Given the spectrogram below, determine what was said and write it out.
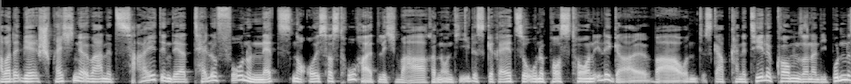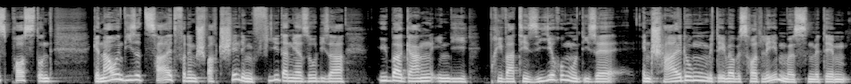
aber wir sprechen ja über eine Zeit, in der Telefon und Netz noch äußerst hoheitlich waren und jedes Gerät so ohne Posthorn illegal war. Und es gab keine Telekom, sondern die Bundespost. Und genau in diese Zeit von dem Schwarz-Schilling fiel dann ja so dieser Übergang in die Privatisierung und diese Entscheidungen, mit denen wir bis heute leben müssen, mit dem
